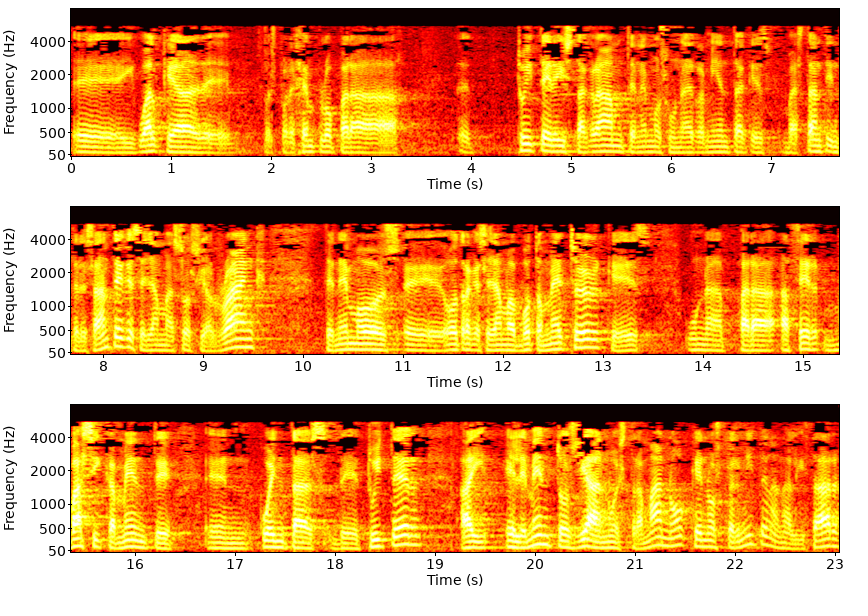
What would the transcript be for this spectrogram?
eh, igual que, pues por ejemplo, para eh, Twitter e Instagram tenemos una herramienta que es bastante interesante, que se llama Social Rank. Tenemos otra que se llama Bottometer, que es una para hacer básicamente en cuentas de Twitter. Hay elementos ya a nuestra mano que nos permiten analizar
